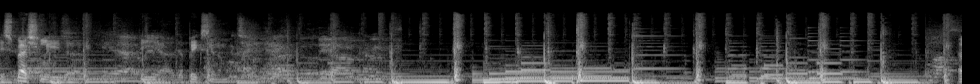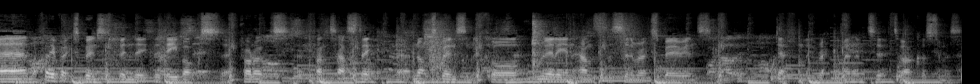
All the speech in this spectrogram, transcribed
especially the the, uh, the big cinemas. Favourite experience has been the, the D-Box uh, products, uh, fantastic. Uh, not experienced them before, really enhanced the cinema experience. Definitely recommend them to, to our customers.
